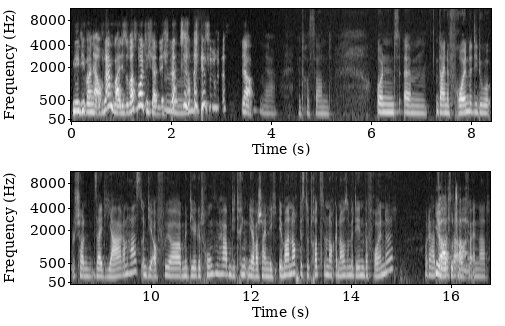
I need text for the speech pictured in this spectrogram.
Nee, die waren ja auch langweilig. Sowas wollte ich ja nicht. Ne? Mhm. ja. Ja, interessant. Und ähm, deine Freunde, die du schon seit Jahren hast und die auch früher mit dir getrunken haben, die trinken ja wahrscheinlich immer noch. Bist du trotzdem noch genauso mit denen befreundet? Oder hat ja, sich das total. da auch verändert?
